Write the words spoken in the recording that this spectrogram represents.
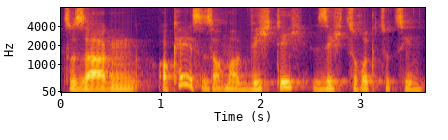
zu sagen, okay, es ist auch mal wichtig, sich zurückzuziehen.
